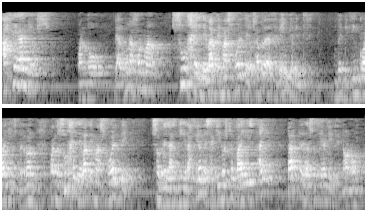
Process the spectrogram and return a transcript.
Hace años, cuando de alguna forma surge el debate más fuerte, os hablo de hace 20, 25, años, perdón, cuando surge el debate más fuerte sobre las migraciones aquí en nuestro país, hay parte de la sociedad que dice, no, no,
